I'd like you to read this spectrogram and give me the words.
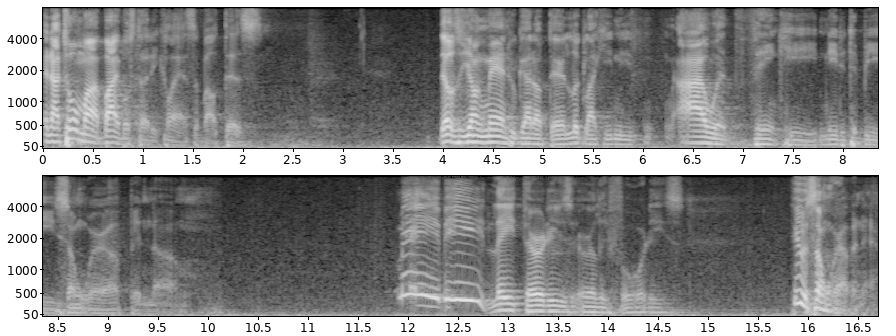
And I told my Bible study class about this. There was a young man who got up there. It looked like he needed, I would think he needed to be somewhere up in um, maybe late 30s, early 40s. He was somewhere up in there.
